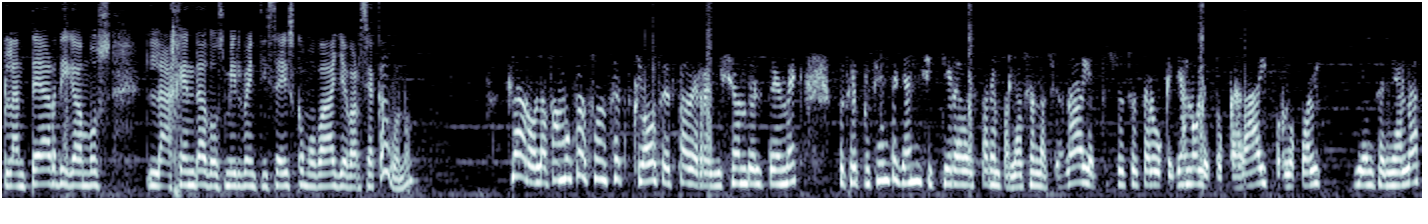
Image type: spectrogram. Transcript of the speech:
plantear, digamos, la Agenda 2026, cómo va a llevarse a cabo, ¿no? Claro, la famosa Sunset Clause, esta de revisión del TEMEC, pues el presidente ya ni siquiera va a estar en Palacio Nacional, entonces eso es algo que ya no le tocará y por lo cual, bien señalas,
